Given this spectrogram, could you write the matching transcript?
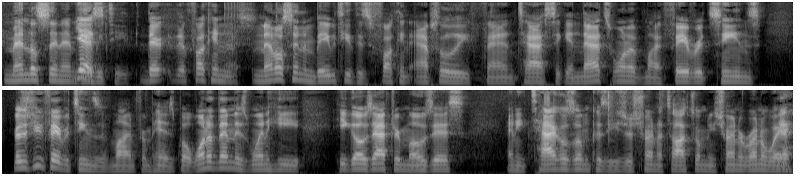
Mendelsohn and Yes, Baby Teeth. They're, they're fucking Yes. Mendelsohn and Baby Teeth is fucking absolutely fantastic, and that's one of my favorite scenes. There's a few favorite scenes of mine from his, but one of them is when he he goes after Moses and he tackles him because he's just trying to talk to him and he's trying to run away, Yeah.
